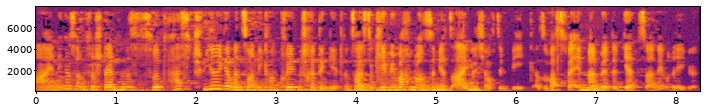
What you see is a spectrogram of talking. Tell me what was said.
einiges an Verständnis. Es wird fast schwieriger, wenn es so an die konkreten Schritte geht. Wenn es heißt, okay, wie mhm. machen wir uns denn jetzt eigentlich auf den Weg? Also was verändern wir denn jetzt an den Regeln?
